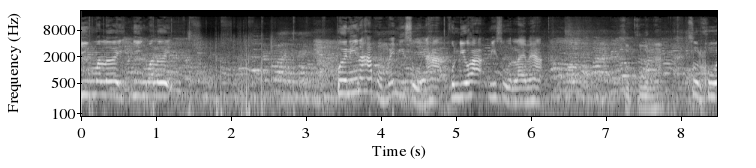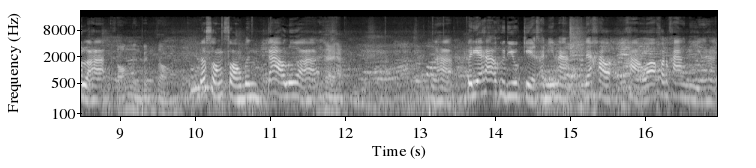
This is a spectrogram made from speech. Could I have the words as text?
ยิงมาเลย ยิงมาเลย ปืนนี้นะฮะผมไม่มีสูตรนะฮะ คุณดิวฮะ มีสูตรอะไรไหมฮะสุดคูณฮะ สูตรคูณเหรอฮะสองหนึ่งเป็นสอง แล้วสองสองเป็นเก้าหรือเปล่าฮะ ใช่ฮะนะฮะเป็นไงฮะคือดิวเกตคันนี้นะได้ข่าวข่าวว่าค่อนข้างดีนะฮะ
